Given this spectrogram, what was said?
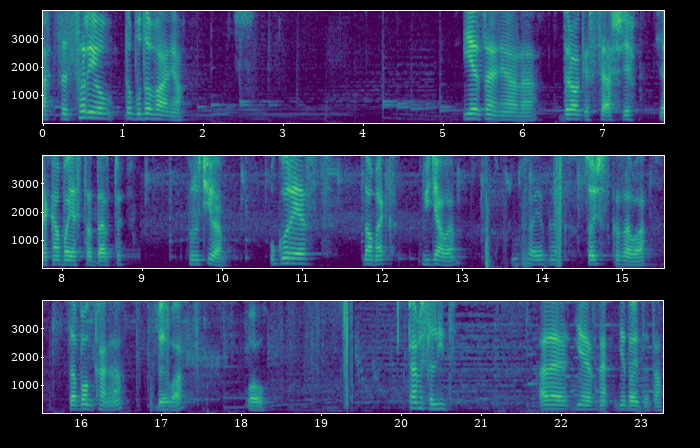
Akcesorium do budowania. Jedzenie, ale drogie strasznie, jak na moje standardy. Wróciłem. U góry jest domek, widziałem. Dusza jednak coś wskazała. Zabłąkana była. Wow. Tam jest lead. Ale nie, nie dojdę tam.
